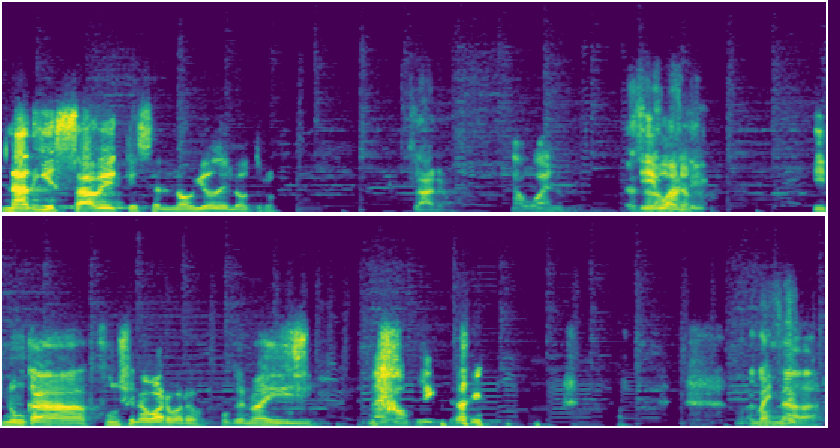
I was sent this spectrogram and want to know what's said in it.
nadie sabe que es el novio del otro. Claro. Está bueno. Eso y bueno, y nunca funciona bárbaro, porque no hay, No hay conflicto. no hay conflicto. nada.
